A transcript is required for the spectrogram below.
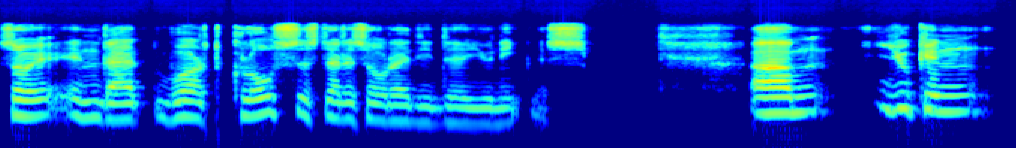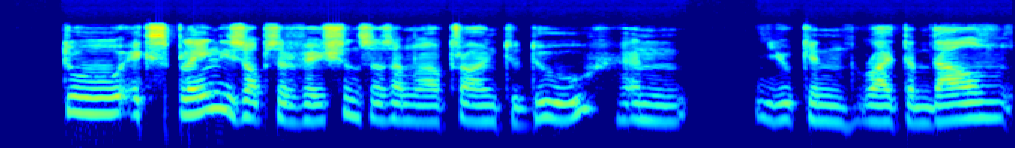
So in that word closest, there is already the uniqueness. Um, you can, to explain these observations, as I'm now trying to do, and you can write them down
